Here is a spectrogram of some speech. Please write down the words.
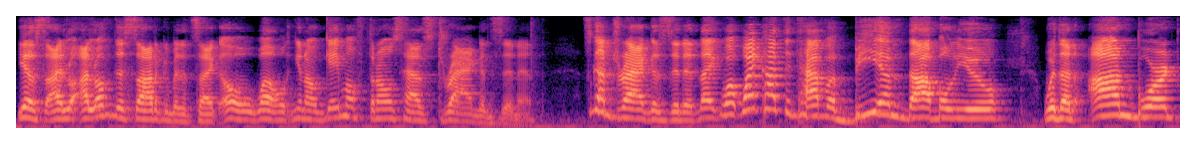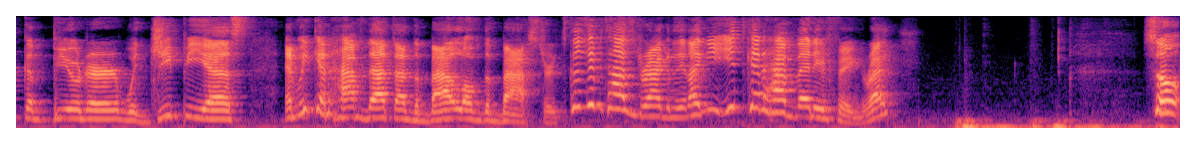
Yes, I, I love this argument. It's like, oh, well, you know, Game of Thrones has dragons in it. It's got dragons in it. Like, well, why can't it have a BMW with an onboard computer with GPS and we can have that at the Battle of the Bastards? Because if it has dragons, like, it can have anything, right? So,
